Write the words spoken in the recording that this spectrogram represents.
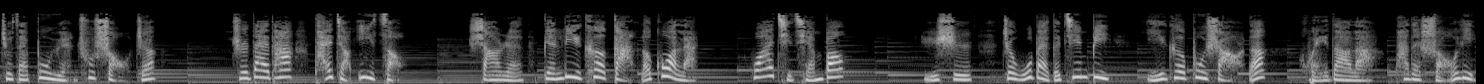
就在不远处守着，只待他抬脚一走。商人便立刻赶了过来，挖起钱包，于是这五百个金币一个不少的回到了他的手里。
